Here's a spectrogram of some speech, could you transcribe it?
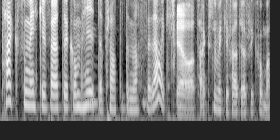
Tack så mycket för att du kom hit och pratade med oss idag. Ja, tack så mycket för att jag fick komma.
